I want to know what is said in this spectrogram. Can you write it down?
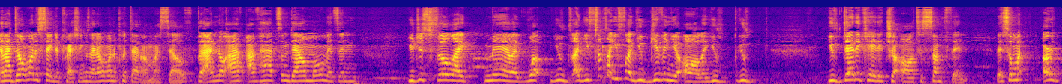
and I don't want to say depression because I don't want to put that on myself. But I know I've, I've had some down moments and you just feel like, man, like what you like you sometimes you feel like you've given your all and you've you've you've dedicated your all to something. That so much or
